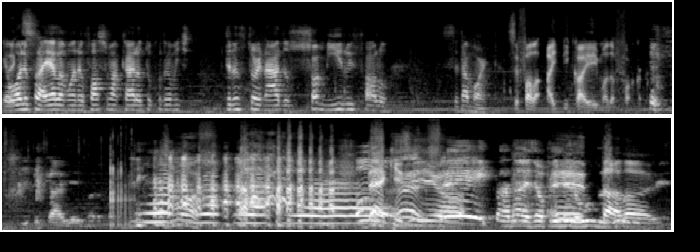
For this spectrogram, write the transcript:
Eu Dex. olho pra ela, mano, eu faço uma cara, eu tô completamente transtornado, eu só miro e falo: Você tá morta. Você fala, I picaei, motherfucker. Aí, mano. Deckzinho! Eita, nós, é o primeiro um do Eita, jogo. nós.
